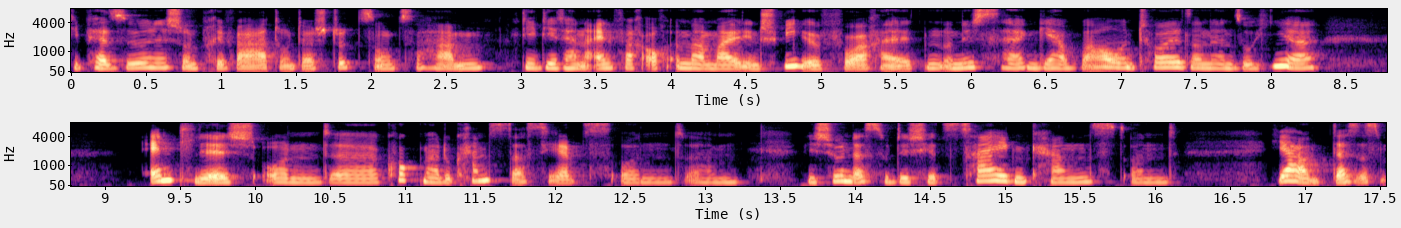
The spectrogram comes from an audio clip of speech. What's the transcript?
die persönliche und private Unterstützung zu haben, die dir dann einfach auch immer mal den Spiegel vorhalten und nicht sagen, ja, wow und toll, sondern so hier, endlich und äh, guck mal, du kannst das jetzt und ähm, wie schön, dass du dich jetzt zeigen kannst und ja, das ist,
